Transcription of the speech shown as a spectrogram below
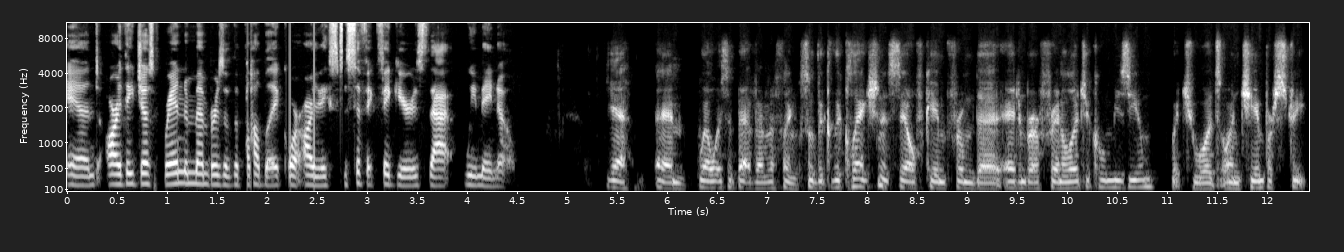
and are they just random members of the public, or are they specific figures that we may know? Yeah, um, well, it's a bit of everything. So the, the collection itself came from the Edinburgh Phrenological Museum, which was on Chambers Street.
